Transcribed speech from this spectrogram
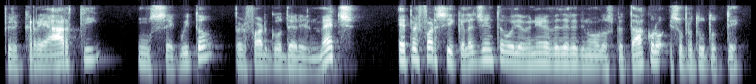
per crearti un seguito, per far godere il match e per far sì che la gente voglia venire a vedere di nuovo lo spettacolo e soprattutto te.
